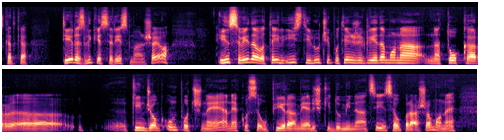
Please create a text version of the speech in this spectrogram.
Skratka, te razlike se res manjšajo. In seveda v tej isti luči potem že gledamo na, na to, kar uh, Kim Jong-un počne, ne, ko se upira ameriški dominaciji in se vprašamo, ne, uh,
